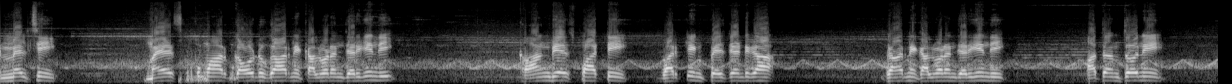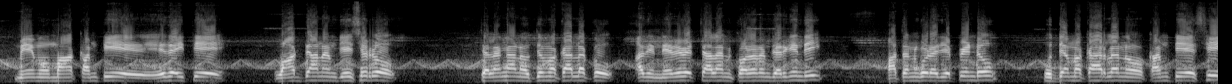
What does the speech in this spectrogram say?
ఎమ్మెల్సీ మహేష్ కుమార్ గౌడ్ గారిని కలవడం జరిగింది. కాంగ్రెస్ పార్టీ వర్కింగ్ ప్రెసిడెంట్గా గారిని కలవడం జరిగింది. అతనితో మేము మా కమిటీ ఏదైతే వాగ్దానం చేసిర్రో తెలంగాణ ఉద్యమకారులకు అది నెరవేర్చాలని కోరడం జరిగింది. అతను కూడా చెప్పిండు ఉద్యమకారులను కమిటీ వేసి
